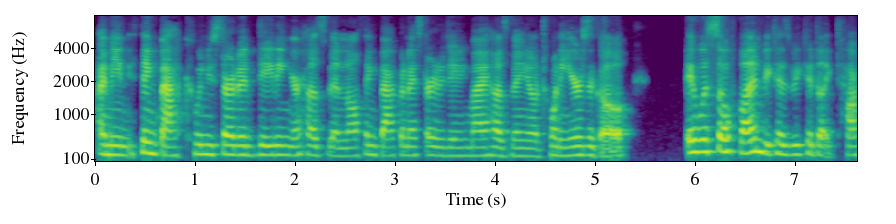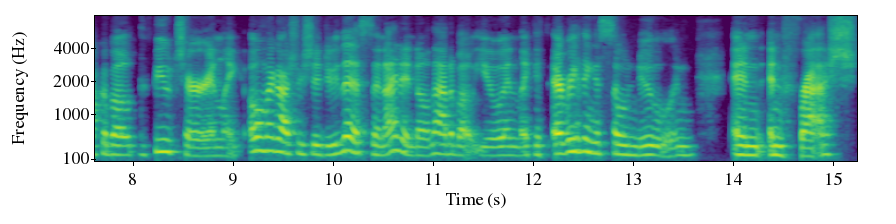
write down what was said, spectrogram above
I mean, think back when you started dating your husband, I'll think back when I started dating my husband, you know, 20 years ago it was so fun because we could like talk about the future and like oh my gosh we should do this and i didn't know that about you and like it's everything is so new and and and fresh.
